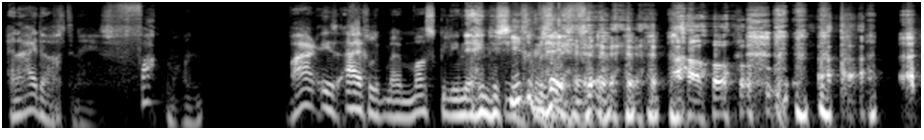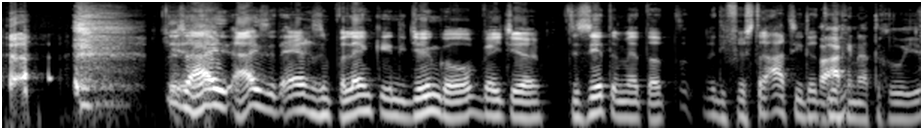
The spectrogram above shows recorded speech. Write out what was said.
En hij dacht ineens, fuck man waar is eigenlijk mijn masculine energie gebleven? dus hij, hij zit ergens in Palenque in die jungle, een beetje te zitten met dat, die frustratie. Dat Pagina te groeien.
